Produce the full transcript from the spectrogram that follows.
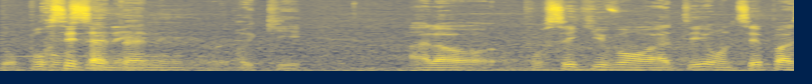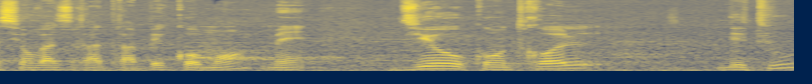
donc pour, cette, année. Ok. Alors, pour ceux qui vont rater, on ne sait pas si on va se rattraper comment, mais Dieu au contrôle de tout.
